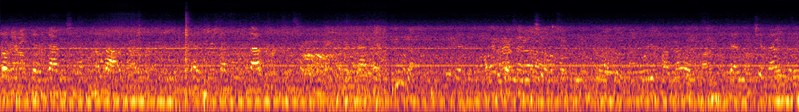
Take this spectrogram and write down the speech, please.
e ovviamente il danno si era accumulato era diventato un danno si era diventato voglio farla cioè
